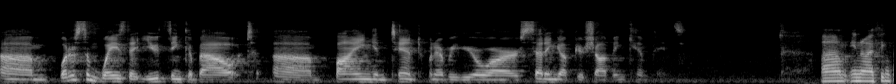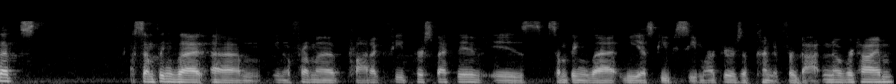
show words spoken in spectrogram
Um, what are some ways that you think about uh, buying intent whenever you are setting up your shopping campaigns? Um, you know, I think that's something that um, you know from a product feed perspective is something that we as PPC marketers have kind of forgotten over time.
